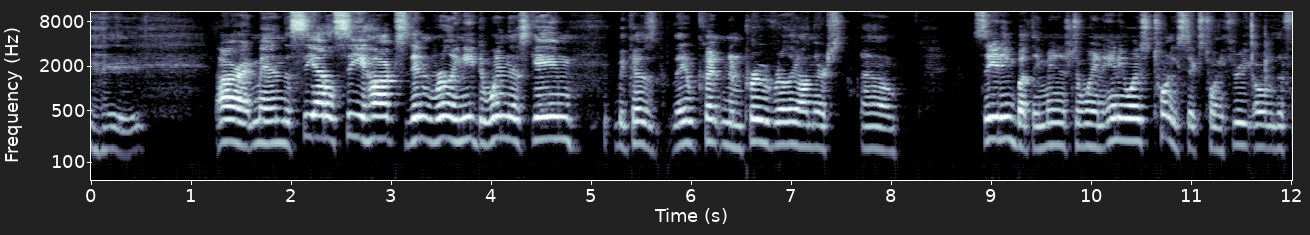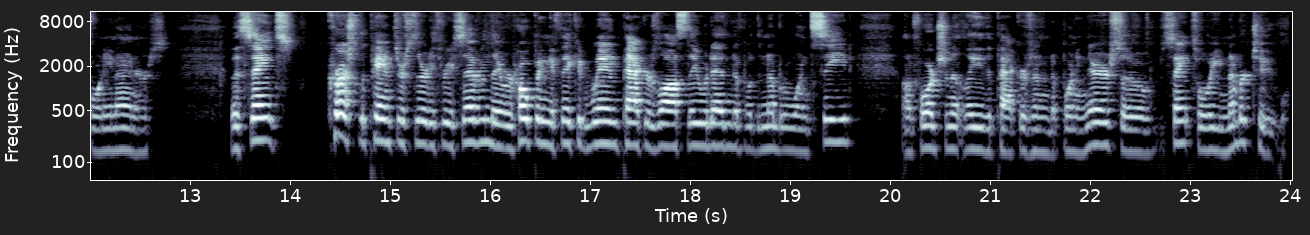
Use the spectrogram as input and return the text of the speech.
All right, man. The Seattle Seahawks didn't really need to win this game because they couldn't improve really on their um, seeding, but they managed to win anyways 26 23 over the 49ers. The Saints crushed the Panthers 33 7. They were hoping if they could win, Packers lost, they would end up with the number one seed. Unfortunately, the Packers ended up winning there, so Saints will be number two.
